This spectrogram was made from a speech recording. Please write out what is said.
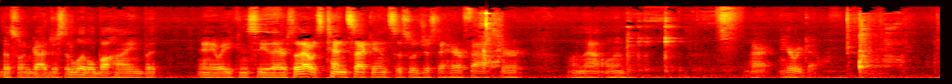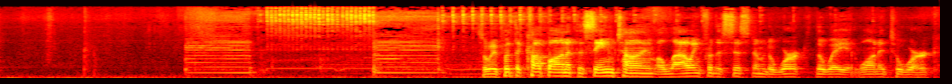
This one got just a little behind, but anyway, you can see there. So that was 10 seconds. This was just a hair faster on that one. All right, here we go. So we put the cup on at the same time, allowing for the system to work the way it wanted to work.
